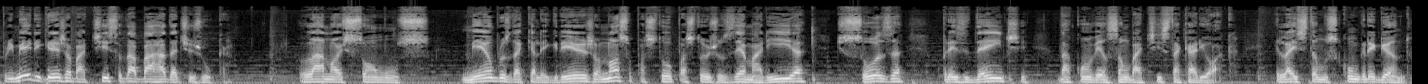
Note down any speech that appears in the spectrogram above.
primeira Igreja Batista da Barra da Tijuca. Lá nós somos membros daquela igreja, o nosso pastor, pastor José Maria de Souza, presidente da Convenção Batista Carioca. E lá estamos congregando.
